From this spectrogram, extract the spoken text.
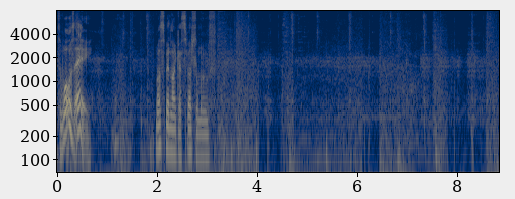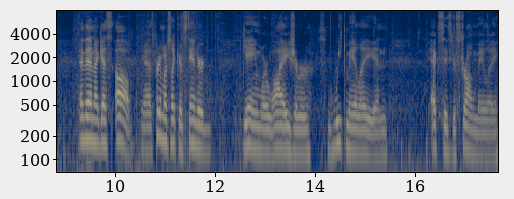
So what was A? Must have been like a special move. And then I guess, oh, yeah, it's pretty much like your standard game where Y is your weak melee and X is your strong melee.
